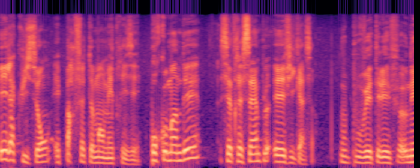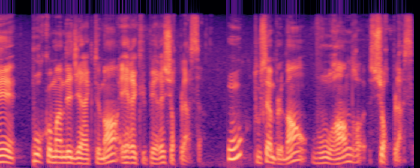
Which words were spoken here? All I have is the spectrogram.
et la cuisson est parfaitement maîtrisée. Pour commander, c'est très simple et efficace. Vous pouvez téléphoner pour commander directement et récupérer sur place. Ou tout simplement vous rendre sur place.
